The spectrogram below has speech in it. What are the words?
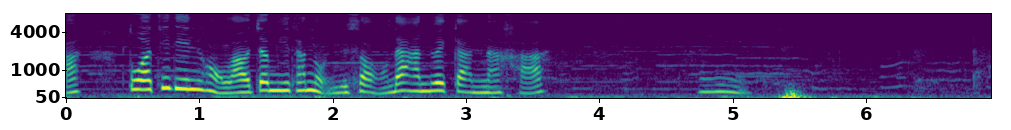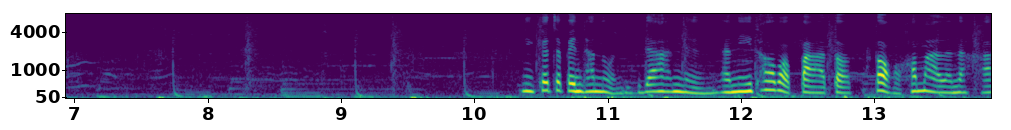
ะ ตัวที่ดินของเราจะมีถนนอยู่ 2 ด้านด้วยกันนะคะนี่นี่ก็จะเป็นถนนอีกด้านหนึ่ง อันนี้ท่อประปาต่อต่อเข้ามาแล้วนะคะ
